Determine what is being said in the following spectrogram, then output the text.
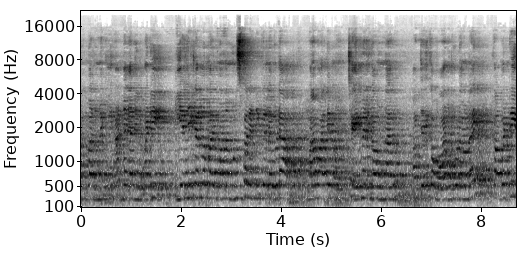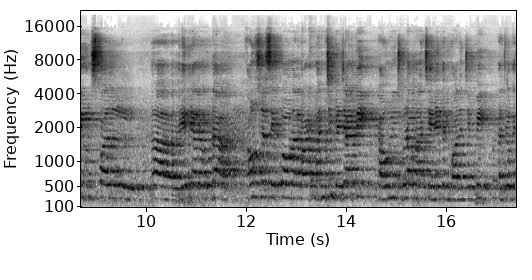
కుటుంబానికి అండగా నిలబడి ఈ ఎన్నికల్లో మరి మన మున్సిపల్ ఎన్నికల్లో కూడా మన వాళ్ళే చైర్మన్గా ఉన్నారు. అత్యధిక వార్డులు కూడా ఉన్నాయి. కాబట్టి మున్సిపల్ ఏరియాలో కూడా కౌన్సిలర్స్ ఎక్కువ ఉన్నారు కాబట్టి మంచి మెజారిటీ టౌన్ నుంచి కూడా మన చేనేతని ఇవ్వాలని చెప్పి ప్రతి ఒక్క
